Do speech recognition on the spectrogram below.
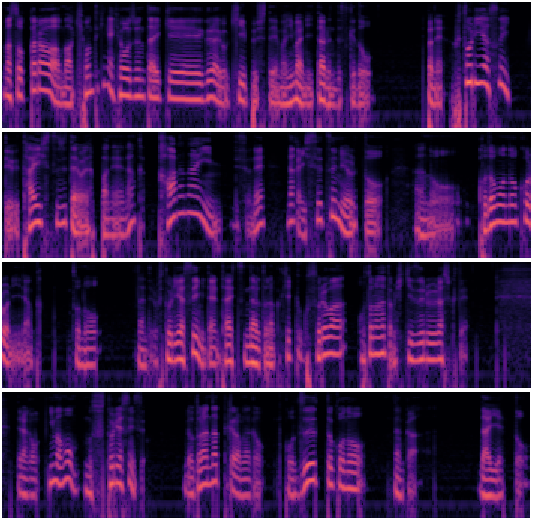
まあそこからはまあ基本的には標準体型ぐらいをキープして、まあ今に至るんですけど、やっぱね、太りやすいっていう体質自体はやっぱね、なんか変わらないんですよね。なんか一説によると、あの、子供の頃になんか、その、なんていうの、太りやすいみたいな体質になると、なんか結局それは大人になっても引きずるらしくて。で、なんか今も太りやすいんですよ。で、大人になってからもなんか、こうずっとこの、なんか、ダイエット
